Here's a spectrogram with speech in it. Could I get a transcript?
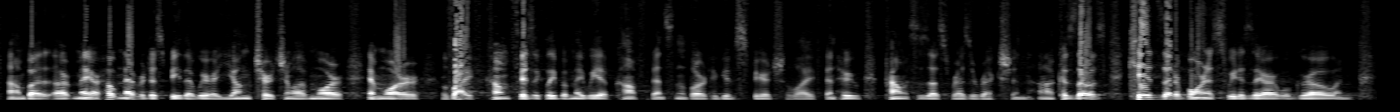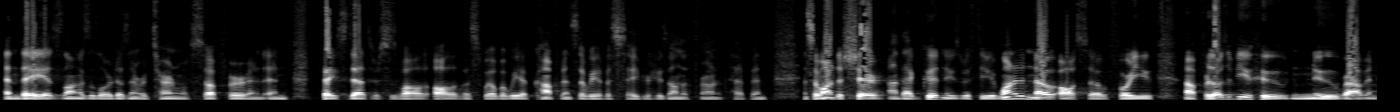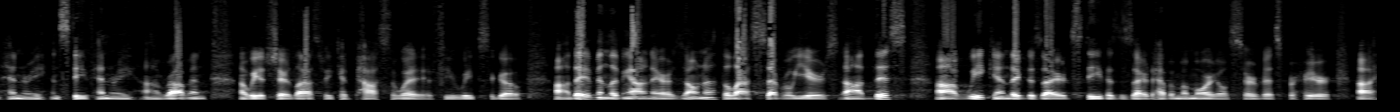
Um, but our, may our hope never just be that we're a young church and we'll have more and more life come physically, but may we have confidence in the Lord who gives spiritual life and who promises us resurrection. Because uh, those kids that are born as sweet as they are will grow, and, and they, as long as the Lord doesn't return, will suffer and, and face death, just as all, all of us will. But we have confidence that we have a Savior who's on the throne of heaven. And so I wanted to share uh, that good news with you. I wanted to know also for you, uh, for those of you who knew Robin Henry and Steve Henry, uh, Robin, uh, we had shared last week, had passed away a few weeks ago. Uh, they have been living out in Arizona the last several years. this uh, weekend, they've desired, Steve has desired to have a memorial service for here,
